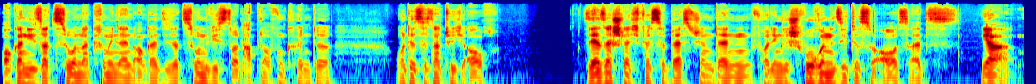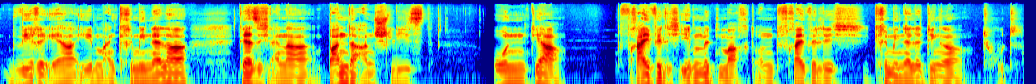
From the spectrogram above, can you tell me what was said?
Organisation, einer kriminellen Organisation, wie es dort ablaufen könnte. Und es ist natürlich auch sehr, sehr schlecht für Sebastian, denn vor den Geschworenen sieht es so aus, als ja, wäre er eben ein Krimineller, der sich einer Bande anschließt und ja, freiwillig eben mitmacht und freiwillig kriminelle Dinge tut.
